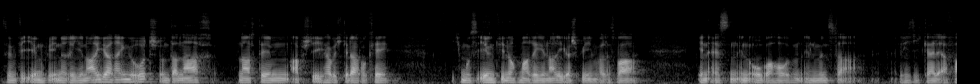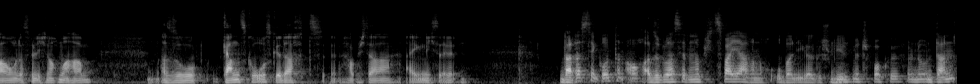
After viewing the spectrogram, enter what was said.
sind wir irgendwie in eine Regionalliga reingerutscht. Und danach, nach dem Abstieg, habe ich gedacht, okay, ich muss irgendwie nochmal Regionalliga spielen, weil das war in Essen, in Oberhausen, in Münster richtig geile Erfahrung, das will ich nochmal haben. Also ganz groß gedacht äh, habe ich da eigentlich selten. War das der Grund dann auch? Also du hast ja dann, habe ich, zwei Jahre noch Oberliga gespielt mhm. mit Sprockhövel ne? und dann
